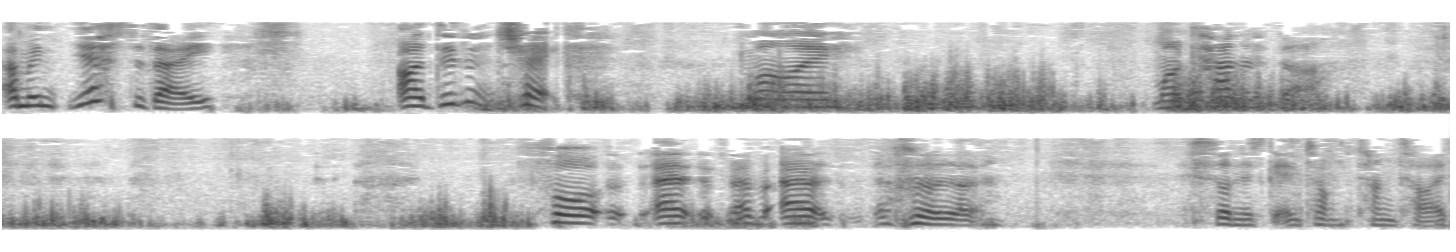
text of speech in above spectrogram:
I mean, yesterday I didn't check my my calendar for uh, uh, uh, Sonia's getting tongue-tied.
